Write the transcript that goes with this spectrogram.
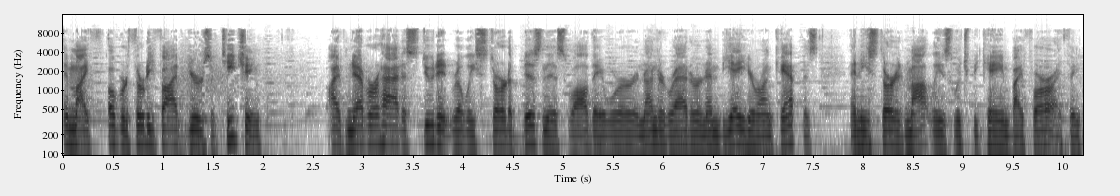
In my over 35 years of teaching, I've never had a student really start a business while they were an undergrad or an MBA here on campus and he started Motley's, which became by far, I think,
